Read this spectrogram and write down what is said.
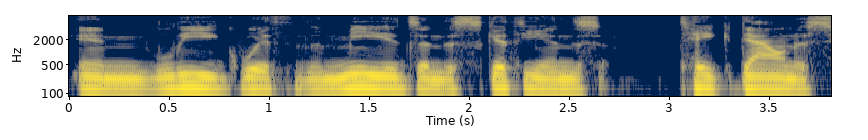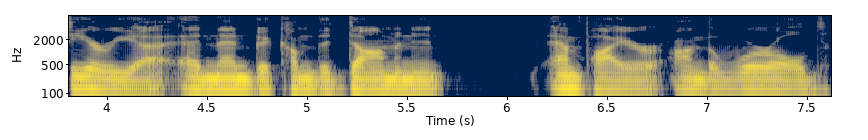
in league with the Medes and the Scythians take down Assyria and then become the dominant empire on the world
